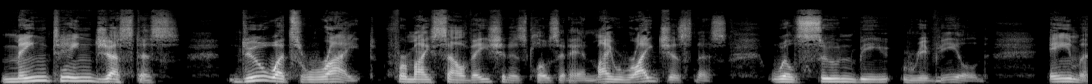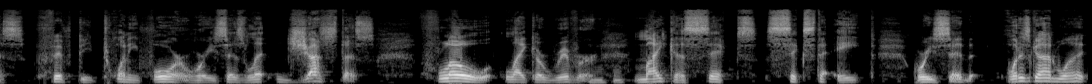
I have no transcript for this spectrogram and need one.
maintain justice, do what's right, for my salvation is close at hand. My righteousness will soon be revealed. Amos 50, 24, where he says, let justice flow like a river. Mhm. Micah 6, 6 to 8, where he said, what does God want?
